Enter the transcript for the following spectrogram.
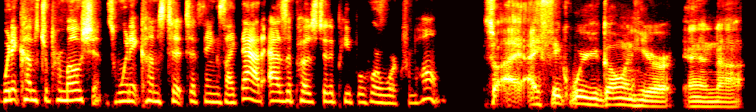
when it comes to promotions, when it comes to, to things like that, as opposed to the people who are work from home. So I, I think where you're going here, and uh,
